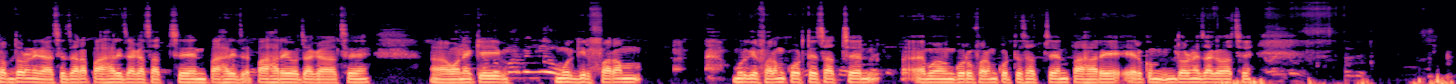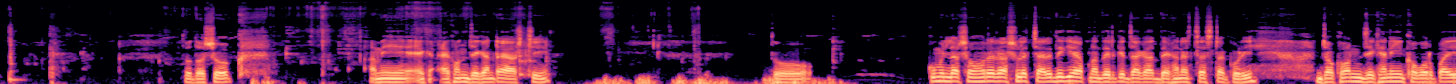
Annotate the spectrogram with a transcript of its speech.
সব ধরনের আছে। যারা পাহাড়ি জায়গা চাচ্ছেন পাহাড়ি পাহাড়েও জায়গা আছে। অনেকেই মুরগির ফার্ম মুরগির ফার্ম করতে চাচ্ছেন এবং গরু ফার্ম করতে চাচ্ছেন, পাহাড়ে এরকম ধরনের জায়গা আছে। তো দর্শক, আমি এখন যেখানটায় আসছি, তো কুমিল্লা শহরের আসলে চারিদিকে আপনাদেরকে জায়গা দেখানোর চেষ্টা করি। যখন যেখানেই খবর পাই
